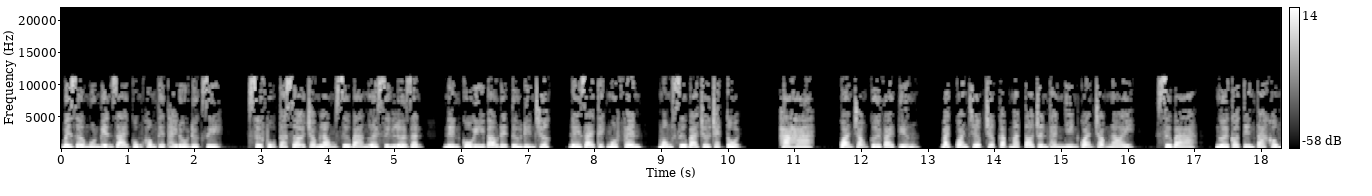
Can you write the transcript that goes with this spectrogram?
Bây giờ muốn biện giải cũng không thể thay đổi được gì. Sư phụ ta sợ trong lòng sư bá người sinh lửa giận, nên cố ý bảo đệ tử đến trước, để giải thích một phen, mong sư bá chớ trách tội. Ha ha, quản trọng cười vài tiếng, bạch quan chớp chớp cặp mắt to chân thành nhìn quản trọng nói, sư bá, người có tin ta không?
